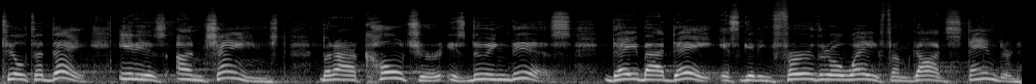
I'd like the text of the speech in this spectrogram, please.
till today, it is unchanged. But our culture is doing this. Day by day, it's getting further away from God's standard.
